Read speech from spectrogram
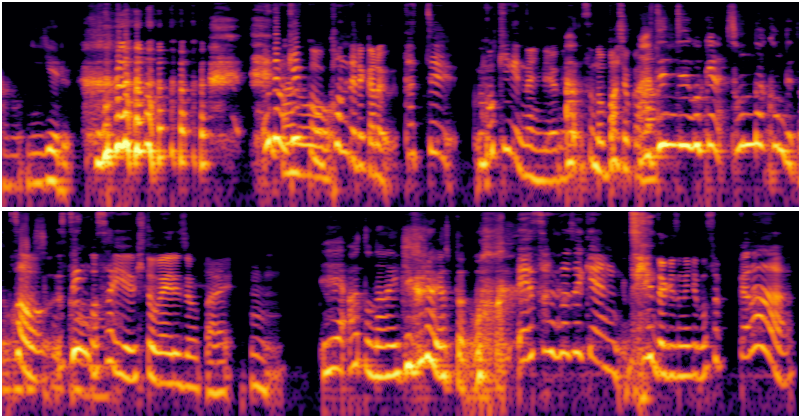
あの逃げる。えでも結構混んでるからタッチ動きがないんだよねあその場所から。あ全然動けない。そんな混んでたの？そう前後左右人がいる状態。うん。えーあと何駅ぐらいやったの？えその事件事件だけじゃないけどそっからあ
